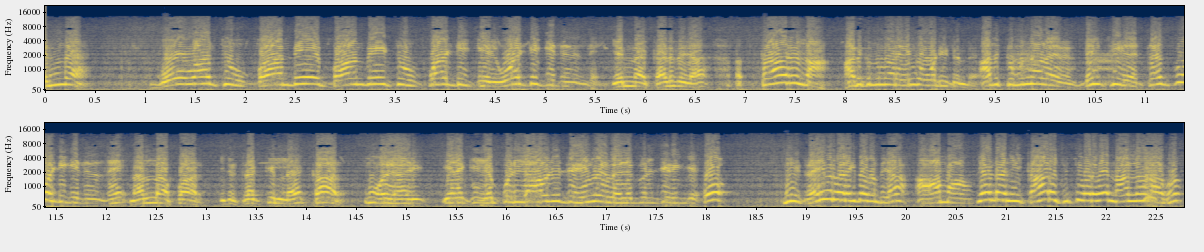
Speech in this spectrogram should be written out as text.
என்ன? கோவா டு பாம்பே பாம்பே டு பாண்டிச்சேரி ஓட்டிக்கிட்டு இருந்தேன் என்ன கழுதையா? காரு தான் அதுக்கு முன்னால எங்க ஓட்டிட்டு இருந்த அதுக்கு முன்னால பெல்சியில ட்ரக் ஓட்டிக்கிட்டு இருந்தேன் நல்லா பார். இது ட்ரக் இல்ல கார் முதலாளி எனக்கு எப்படியாவது டிரைவர் வேலை பிடிச்சிருங்க ஓ நீ டிரைவர் வேலைக்கு தான் வந்தியா? ஆமா. ஏன்டா நீ காரை சுத்தி வரவே நாலு நாள் ஆகும்?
